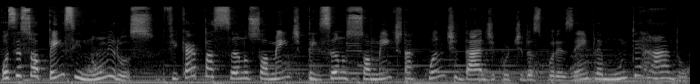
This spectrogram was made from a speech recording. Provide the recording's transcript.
Você só pensa em números? Ficar passando somente pensando somente na quantidade de curtidas, por exemplo, é muito errado.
